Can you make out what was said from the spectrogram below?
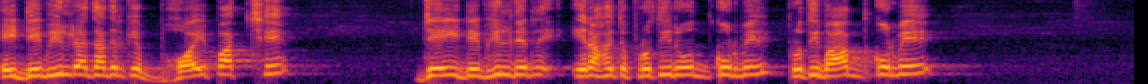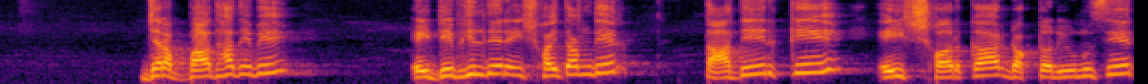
এই ডেভিলরা যাদেরকে ভয় পাচ্ছে, যে এই ডেভিলদের এরা হয়তো প্রতিরোধ করবে, প্রতিবাদ করবে, যারা বাধা দেবে, এই ডেভিলদের, এই শয়তানদের তাদেরকে এই সরকার ডক্টর ইউনুসের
